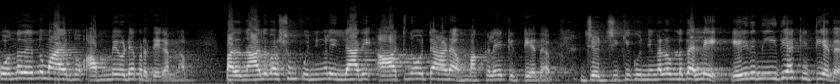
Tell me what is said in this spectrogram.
കൊന്നതെന്നുമായിരുന്നു അമ്മയുടെ പ്രതികരണം. പതിനാല് വർഷം കുഞ്ഞുങ്ങളില്ലാതെ ആറ്റുനോറ്റാണ് മക്കളെ കിട്ടിയത്. ജഡ്ജിക്ക് കുഞ്ഞുങ്ങളുള്ളതല്ലേ? ഏത് നീതിയാ കിട്ടിയത്?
